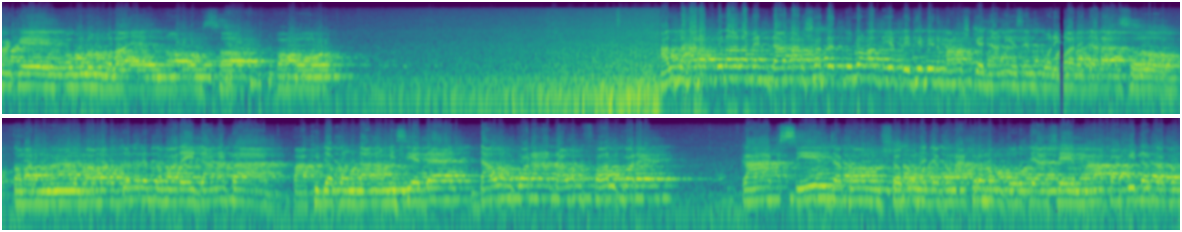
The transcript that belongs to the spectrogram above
থাকে, ওগুলো মোলায়েম, নরম, সফট, কমল। আল্লাহ রাব্বুল আলামিন সাথে তুলনা দিয়ে পৃথিবীর মানুষকে জানিয়েছেন, পরিবারে যারা আছো, তোমার মার বাবার জন্য তোমার এই ডানাটা, পাখি যখন ডানা মিশিয়ে দেয় ডাউন করে না ডাউন ফল করে? কাক সিল যখন যখন আক্রমণ করতে আসে, মা পাখিটা তখন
